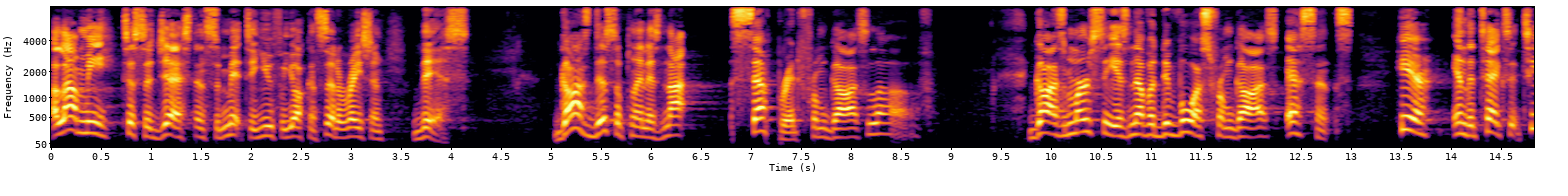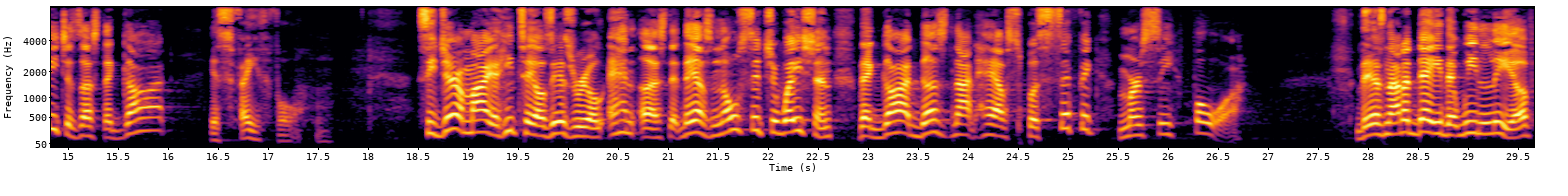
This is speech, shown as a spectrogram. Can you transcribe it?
allow me to suggest and submit to you for your consideration this God's discipline is not separate from God's love. God's mercy is never divorced from God's essence. Here in the text, it teaches us that God is faithful. See, Jeremiah, he tells Israel and us that there's no situation that God does not have specific mercy for. There's not a day that we live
